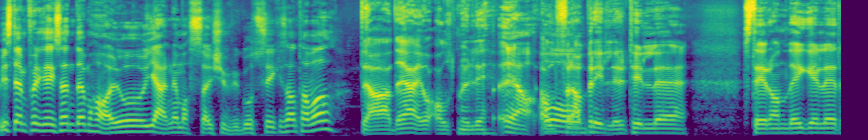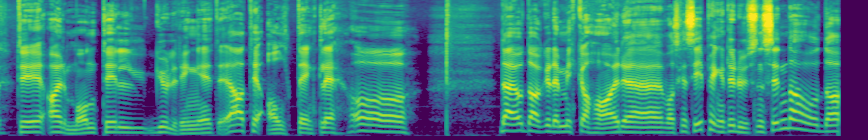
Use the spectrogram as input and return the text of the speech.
hvis de, for eksempel, de har jo gjerne masse tjuvgods, ikke sant, Haval? Ja, det er jo alt mulig. Ja, Alt fra briller til uh, stereoanlegg, eller Til armbånd, til gullringer, ja, til alt, egentlig. Og det er jo dager de ikke har eh, hva skal jeg si, penger til rusen sin, da, og da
